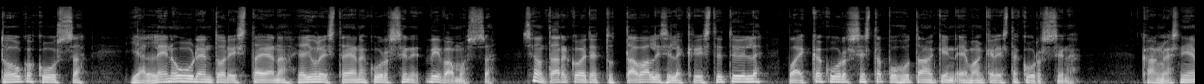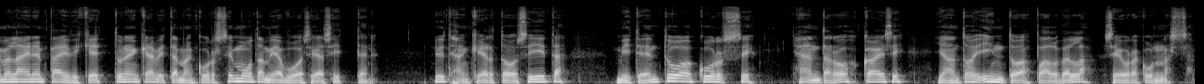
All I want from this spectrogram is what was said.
toukokuussa jälleen uuden todistajana ja julistajana kurssin Vivamossa. Se on tarkoitettu tavallisille kristityille, vaikka kurssista puhutaankin evankelista kurssina. Kangasniemeläinen Päivi Kettunen kävi tämän kurssin muutamia vuosia sitten. Nyt hän kertoo siitä, miten tuo kurssi häntä rohkaisi ja antoi intoa palvella seurakunnassa.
